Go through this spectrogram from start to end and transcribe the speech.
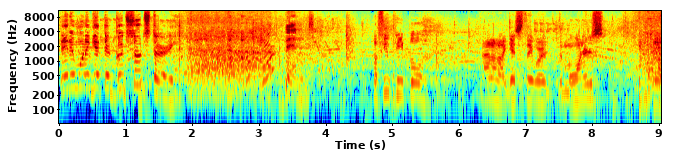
They didn't want to get their good suits dirty. What happened? A few people, I don't know, I guess they were the mourners. They,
